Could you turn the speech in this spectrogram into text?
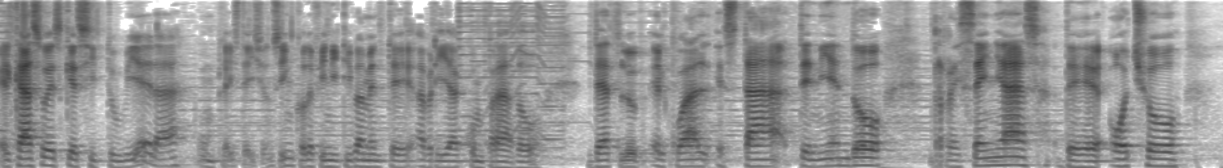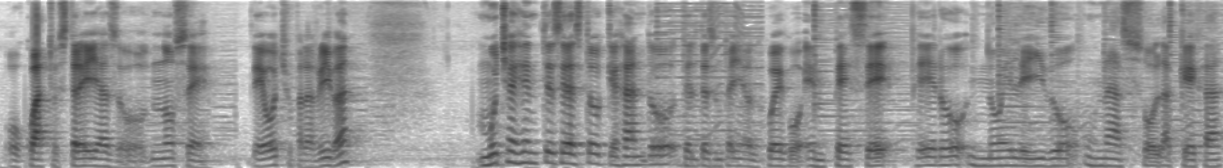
El caso es que si tuviera un PlayStation 5, definitivamente habría comprado Deathloop, el cual está teniendo reseñas de 8 o 4 estrellas, o no sé, de 8 para arriba Mucha gente se ha estado quejando del desempeño del juego en PC, pero no he leído una sola queja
